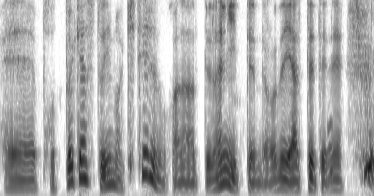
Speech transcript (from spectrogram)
へえ、ポッドキャスト今来てるのかなって何言ってんだろうね、やっててね。2、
